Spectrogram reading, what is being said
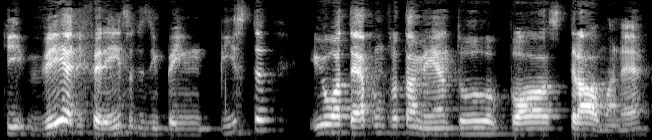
que vê a diferença de desempenho em pista e ou até para um tratamento pós-trauma, né?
